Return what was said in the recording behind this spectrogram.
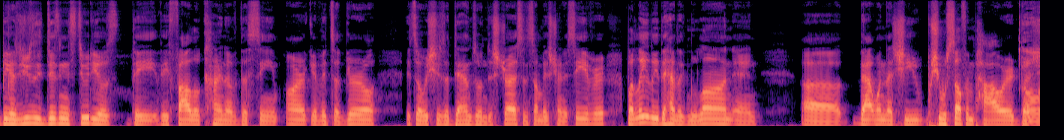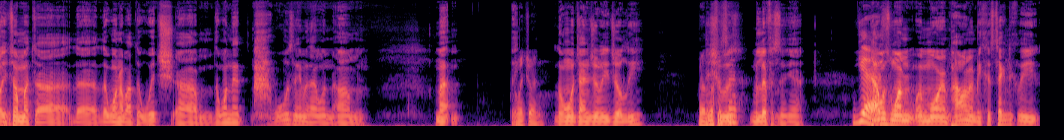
because usually disney studios they they follow kind of the same arc if it's a girl it's always she's a damsel in distress and somebody's trying to save her but lately they had like mulan and uh that one that she she was self-empowered oh, she- you're talking about the the the one about the witch, um, the one that what was the name of that one? Um, Ma- which one the one with Angelina Jolie. She was Maleficent? Maleficent, yeah. yeah That was one more empowerment because technically,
